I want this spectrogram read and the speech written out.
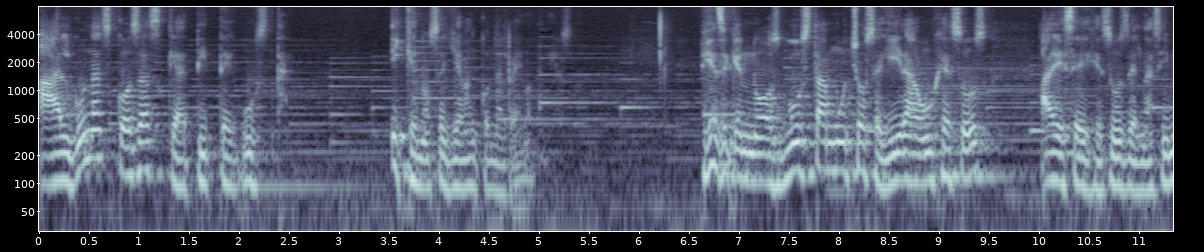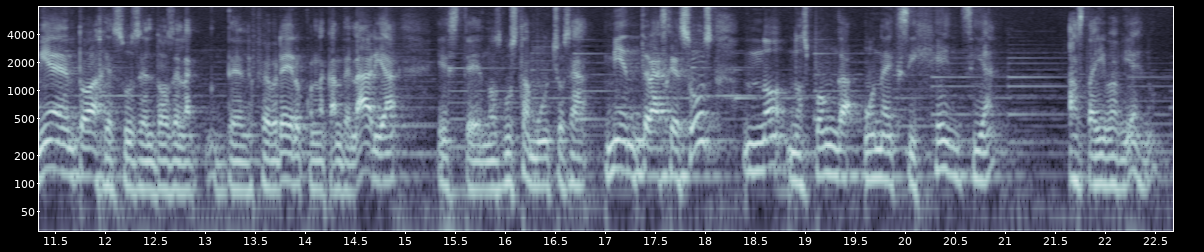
a algunas cosas que a ti te gustan y que no se llevan con el reino de Dios. Fíjense que nos gusta mucho seguir a un Jesús a ese Jesús del nacimiento, a Jesús del 2 de, febrero con la Candelaria, este, nos gusta mucho. O sea, mientras Jesús no nos ponga una exigencia, hasta ahí va bien, ¿no?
